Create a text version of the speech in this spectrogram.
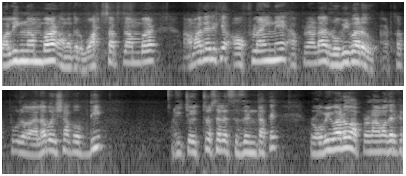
কলিং নাম্বার আমাদের হোয়াটসঅ্যাপ নাম্বার আমাদেরকে অফলাইনে আপনারা রবিবারেও, অর্থাৎ পুরো পয়লা বৈশাখ অবধি এই চৈত্র সেলের সিজনটাতে রবিবারেও আপনারা আমাদেরকে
